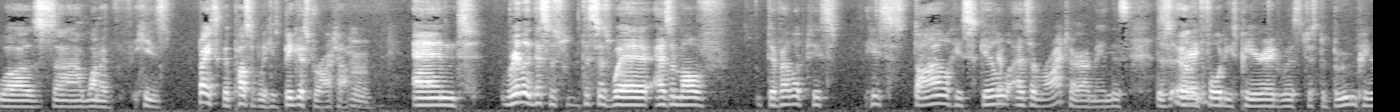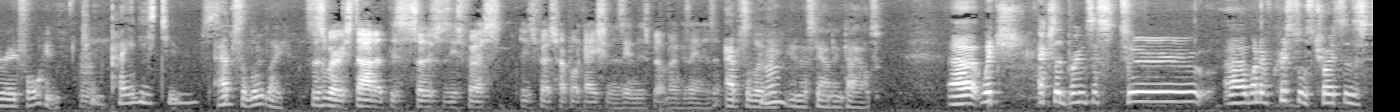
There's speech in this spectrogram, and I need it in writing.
was uh, one of his, basically, possibly his biggest writer, and really, this is this is where Asimov developed his his style, his skill as a writer. I mean, this this early '40s period was just a boom period for him. He paid his dues. Absolutely. So this is where he started. This so this was his first his first publication is in this book magazine, is it? Absolutely, in Astounding Tales. Uh, which actually brings us to uh, one of Crystal's choices,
